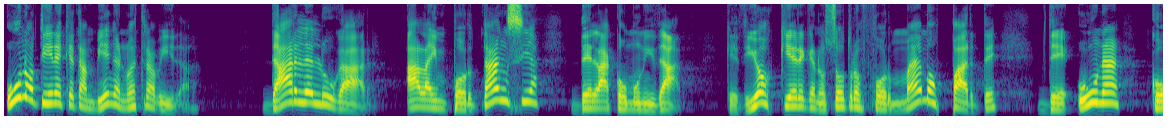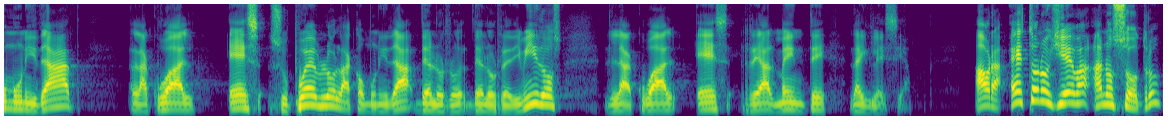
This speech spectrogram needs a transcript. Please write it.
uno tiene que también en nuestra vida darle lugar a la importancia de la comunidad, que Dios quiere que nosotros formemos parte de una comunidad, la cual es su pueblo, la comunidad de los, de los redimidos, la cual es realmente la iglesia. Ahora, esto nos lleva a nosotros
